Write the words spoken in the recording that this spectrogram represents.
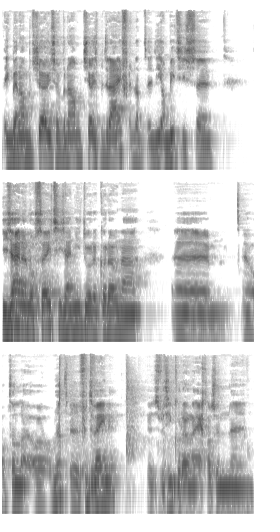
ik ben ambitieus, we hebben een ambitieus bedrijf. En dat, die ambities, die zijn er nog steeds. Die zijn niet door de corona ehm, eh, op de, eh, op eh, verdwenen. Dus we zien corona echt als een,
